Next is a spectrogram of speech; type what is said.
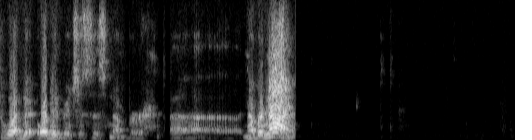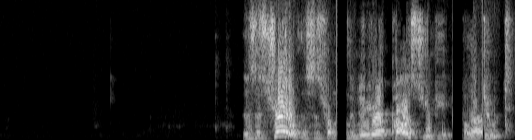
what, what image is this number? Uh, number nine. This is true. This is from the New York Post. You people are astute.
